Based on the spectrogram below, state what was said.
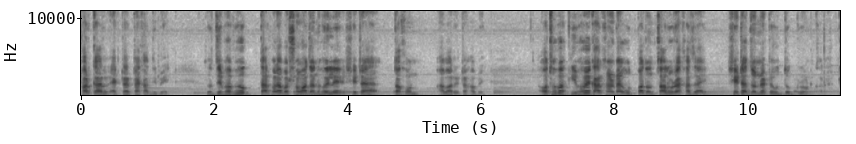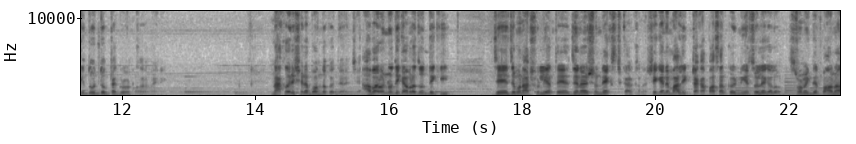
সরকার একটা টাকা দিবে। তো যেভাবে হোক, তারপর আবার সমাধান হইলে সেটা তখন আবার এটা হবে। অথবা কীভাবে কারখানাটা উৎপাদন চালু রাখা যায়, সেটার জন্য একটা উদ্যোগ গ্রহণ করা। কিন্তু উদ্যোগটা গ্রহণ করা হয়নি। না করে সেটা বন্ধ করে দেওয়া হয়েছে। আবার অন্যদিকে আমরা যদি দেখি যে যেমন আশুলিয়াতে জেনারেশন নেক্সট কারখানা, সেখানে মালিক টাকা পাচার করে নিয়ে চলে গেল শ্রমিকদের পাওনা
